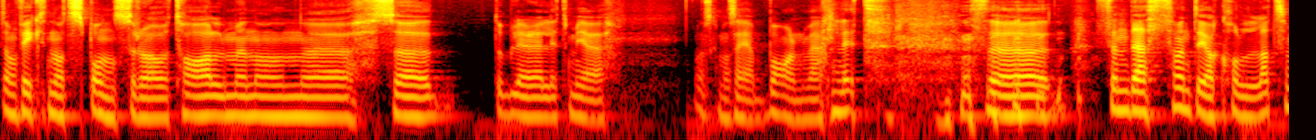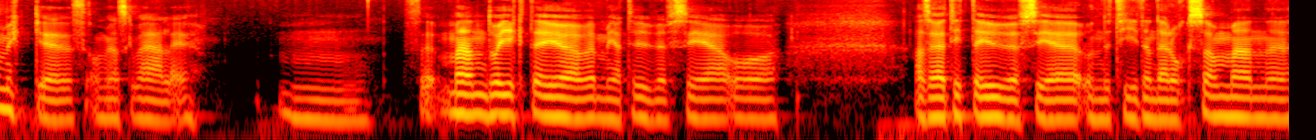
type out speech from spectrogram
de fick något sponsoravtal med någon, eh, så då blev det lite mer, vad ska man säga, barnvänligt. så sen dess har inte jag kollat så mycket om jag ska vara ärlig. Mm. Så, men då gick det ju över mer till UFC och Alltså jag tittade i UFC under tiden där också men eh,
